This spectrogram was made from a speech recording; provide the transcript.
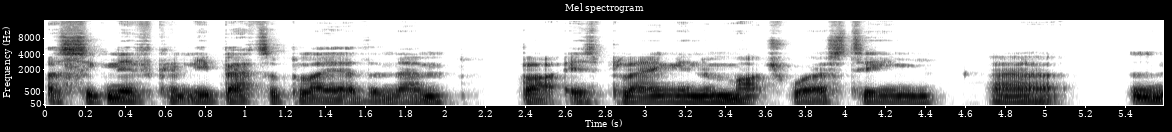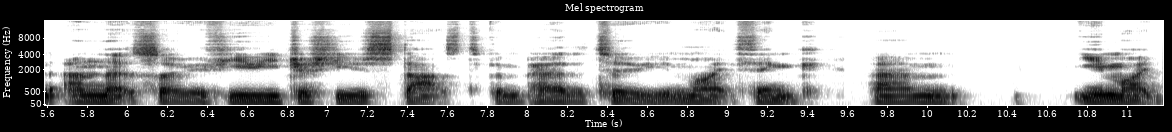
a, significantly better player than them but is playing in a much worse team. Uh, and, and, that so if you just use stats to compare the two, you might think um, you might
